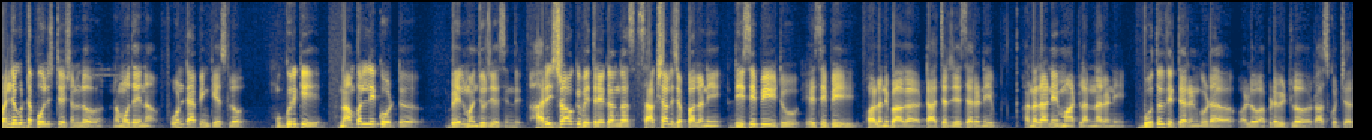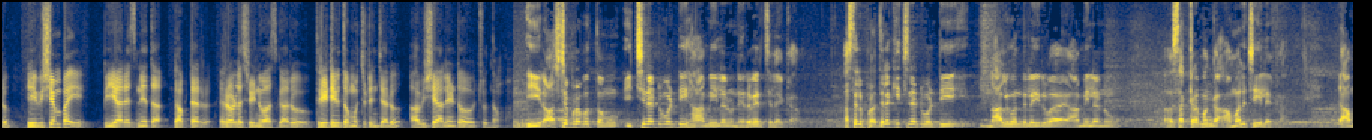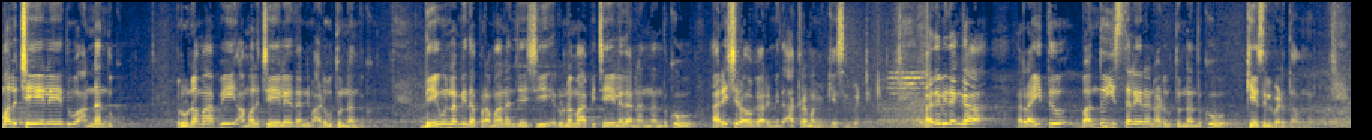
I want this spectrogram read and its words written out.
Panjagutta police స్టేషన్లో నమోదైన phone tapping కేసులో ముగ్గురికి నాంపల్లి కోర్టు బెయిల్ మంజూరు చేసింది. హరీష్ రావుకి వ్యతిరేకంగా సాక్ష్యాలు చెప్పాలని డీసీపీ ఇటు ఏసీపీ వాళ్ళని బాగా టార్చర్ చేశారని అనరాని మాటలు అన్నారని బూతులు తిట్టారని కూడా వాళ్ళు అఫిడవిట్లో రాసుకొచ్చారు. ఈ విషయంపై పీఆర్ఎస్ నేత డాక్టర్ ఎర్రోళ్ళ శ్రీనివాస్ గారు త్రీ టీవీతో ముచ్చటించారు. ఆ విషయాలేంటో చూద్దాం. ఈ రాష్ట్ర ప్రభుత్వం ఇచ్చినటువంటి హామీలను నెరవేర్చలేక అసలు ప్రజలకు ఇచ్చినటువంటి నాలుగు వందల ఇరవై హామీలను సక్రమంగా అమలు చేయలేక అమలు చేయలేదు అన్నందుకు రుణమాఫీ అమలు చేయలేదని అడుగుతున్నందుకు దేవుళ్ళ మీద ప్రమాణం చేసి రుణమాఫీ చేయలేదని అన్నందుకు హరీష్ రావు గారి మీద అక్రమంగా కేసులు పెట్టారు అదేవిధంగా రైతు బంధు ఇస్తలేరని అడుగుతున్నందుకు కేసులు పెడతా ఉన్నారు.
